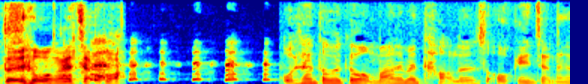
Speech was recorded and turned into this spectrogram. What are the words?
对于我来讲话，我现在都会跟我妈那边讨论说，哦，我跟你讲那个。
